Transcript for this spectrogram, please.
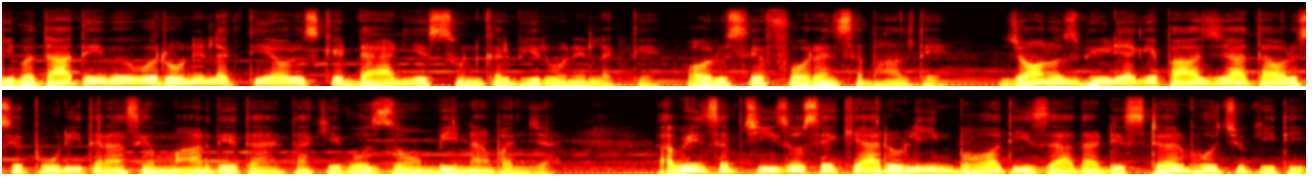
ये बताते हुए वो रोने लगती है और उसके डैड ये सुनकर भी रोने लगते हैं और उसे फ़ौरन संभालते हैं। जॉन उस भेड़िया के पास जाता है और उसे पूरी तरह से मार देता है ताकि वो जोम्बी ना बन जाए। अब इन सब चीज़ों से कैरोलिन बहुत ही ज़्यादा डिस्टर्ब हो चुकी थी,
